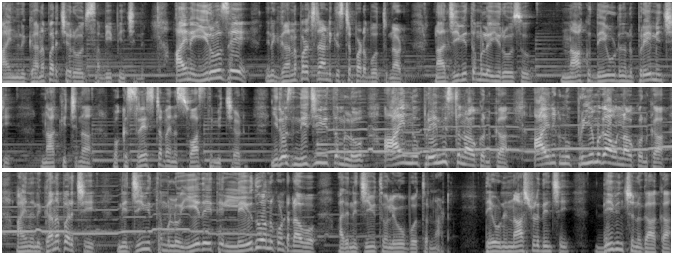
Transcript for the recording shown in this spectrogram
ఆయనని ఘనపరిచే రోజు సమీపించింది. ఆయన ఈరోజే నేను ఘనపరచడానికి ఇష్టపడబోతున్నాడు. నా జీవితంలో ఈరోజు నాకు దేవుడు నన్ను ప్రేమించి నాకు ఇచ్చిన ఒక శ్రేష్టమైన స్వాస్థ్యం ఇచ్చాడు. ఈరోజు నీ జీవితంలో ఆయన నువ్వు ప్రేమిస్తున్నావు కనుక ఆయనకు నువ్వు ప్రియముగా ఉన్నావు కనుక ఆయనని గనపరిచి నీ జీవితంలో ఏదైతే లేదు అనుకుంటున్నావో అది నీ జీవితంలో ఇవ్వబోతున్నాడు. దేవుడిని ఆశీర్వదించి దీవించునుగాక.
